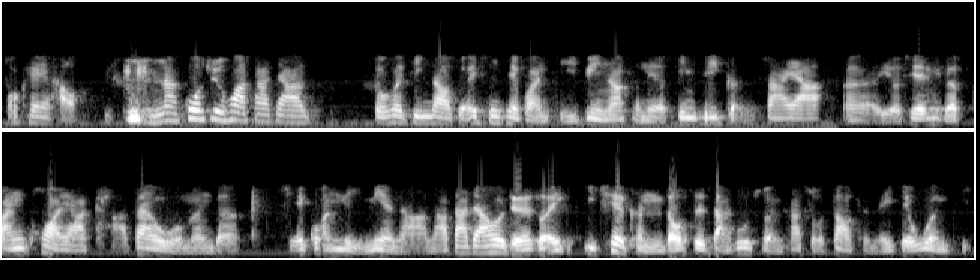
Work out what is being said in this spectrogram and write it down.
？OK，好，那过去的话，大家都会听到说，哎，心血管疾病，然后可能有心肌梗塞呀、呃，有些那个斑块呀、卡在我们的血管里面啊，然后大家会觉得说，哎，一切可能都是胆固醇它所造成的一些问题。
